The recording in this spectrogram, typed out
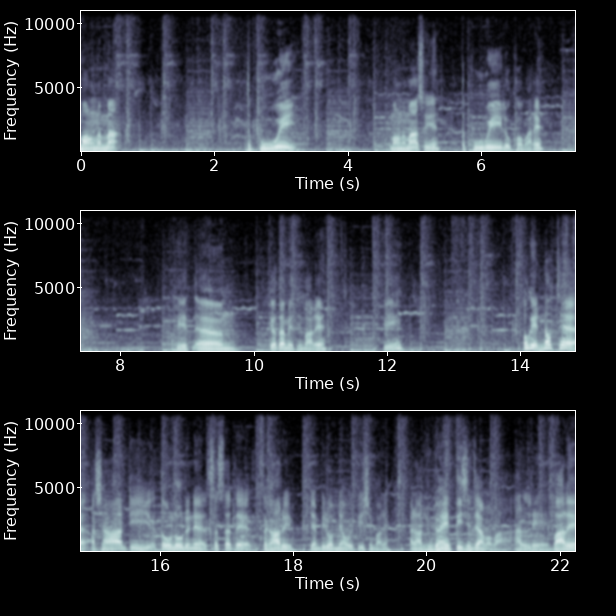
မောင်နှမတပူဝေးမောင်နှမဆိုရင်တပူဝေးလို့ခေါ်ပါတယ်โอเคအမ်ပြောတတ်မယ်ထင်ပါတယ်โอเคโอเคနောက်ထပ်အခြားဒီအသုံးလုံးတွေနဲ့ဆက်ဆက်တဲ့စကားတွေပြန်ပြီးတော့မျှဝေပေးရှင်ပါတယ်အဲ့ဒါလူတိုင်းသိချင်ကြမှာပါအလေဗါလဲ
